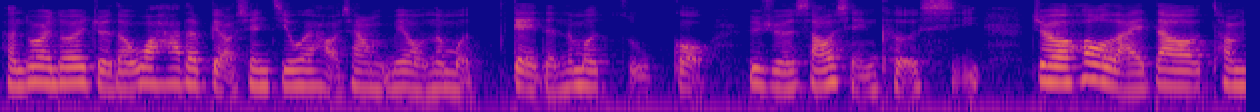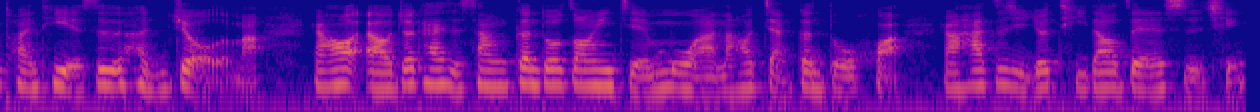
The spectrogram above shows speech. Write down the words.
很多人都会觉得哇，他的表现机会好像没有那么给的那么足够，就觉得稍显可惜。就后来到他们团体也是很久了嘛，然后 L 就开始上更多综艺节目啊，然后讲更多话，然后他自己就提到这件事情，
